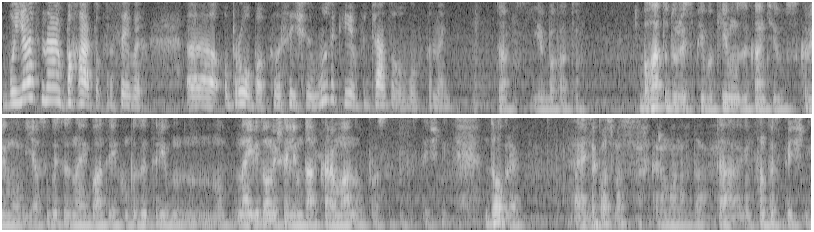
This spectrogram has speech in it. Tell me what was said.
Бо я знаю багато красивих е, обробок класичної музики в джазовому виконанні. Так, є багато. Багато дуже співаків, музикантів з Криму. Я особисто знаю багато є композиторів. Ну, найвідоміший Лімдар Караманов, просто фантастичний. Добре. Так, Це космос Караманов, да. так. він фантастичний.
